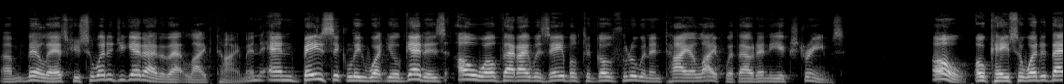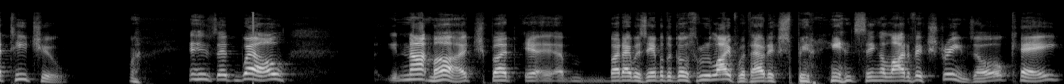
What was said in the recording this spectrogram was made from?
um, they'll ask you, so what did you get out of that lifetime? And and basically, what you'll get is, oh well, that I was able to go through an entire life without any extremes. Oh, okay. So what did that teach you? he said, well, not much, but uh, but I was able to go through life without experiencing a lot of extremes. Okay.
